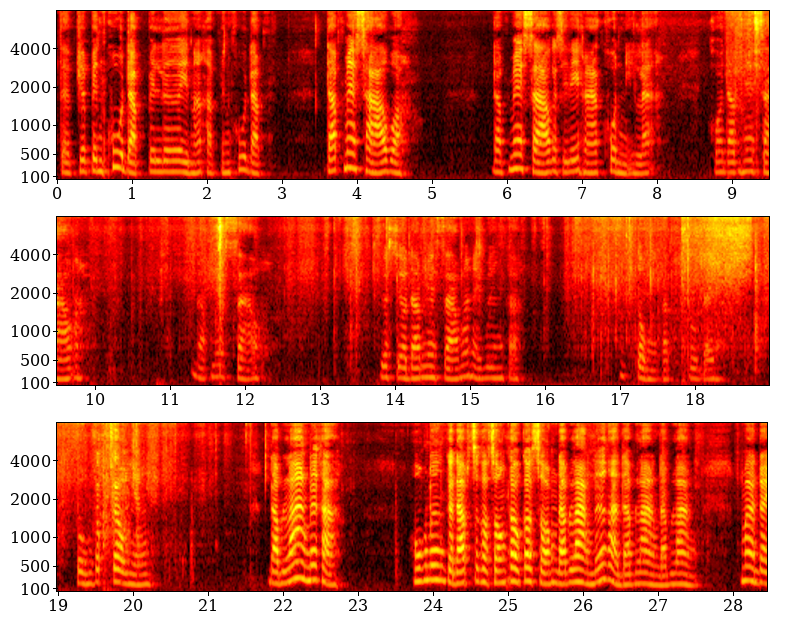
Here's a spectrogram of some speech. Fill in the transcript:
แต่จะเป็นคู่ดับไปเลยนะคะเป็นคู่ดับ ดับแม่สาวบ่ ดับแม่สาวก็สิได้หาคนอีกละขอดับแม่สาวอะดับแม่สาวเดี๋ยวเสียวดับแม่สาวมาให้เบิ่งค่ะตรงกับตัวใดตรงกับเก้าหยังดับล่างเด้อค่ะหกหนึ่งกับดับสกอสองเก้าเก้าสองดับล่างเด้อค่ะ ดับล่าง ดับล่าง มาได้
